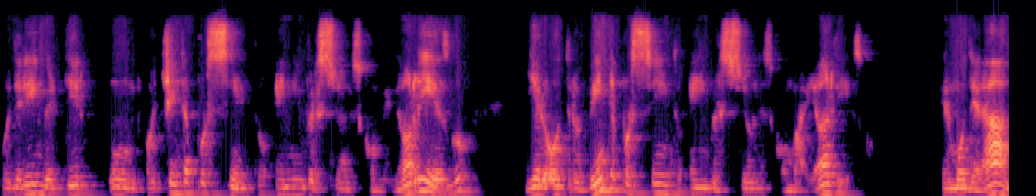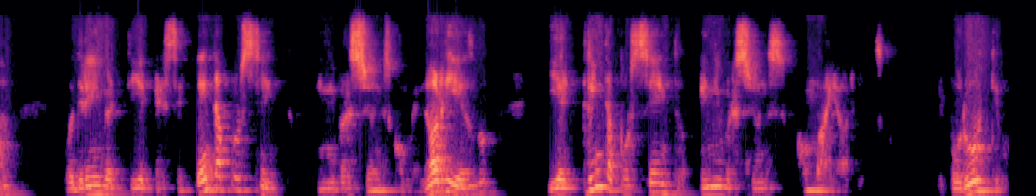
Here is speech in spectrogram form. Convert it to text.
poderia invertir um 80% em inversões com menor risco e o outro 20% em inversões com maior risco. O moderado poderia invertir el 70% em inversões com menor risco e el 30% em inversões com maior risco. E por último,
